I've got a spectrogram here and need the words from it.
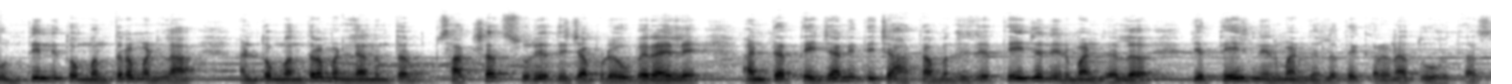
कुंतीने तो मंत्र म्हणला आणि तो मंत्र म्हणल्यानंतर साक्षात सूर्य तिच्यापुढे उभे राहिले आणि त्या तेजाने तिच्या हातामध्ये जे तेज निर्माण झालं जे तेज निर्माण झालं ते कर्णा तू होतास.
